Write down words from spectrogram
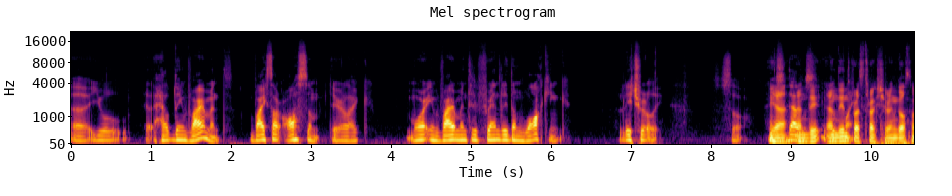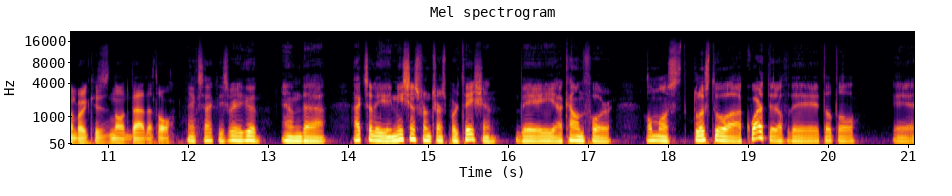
uh, you'll uh, help the environment. Bikes are awesome. They're like more environmentally friendly than walking, literally. So Yeah, that and the and the infrastructure in Gothenburg is not bad at all. Exactly, it's very good. And uh, actually, emissions from transportation they account for almost close to a quarter of the total uh,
